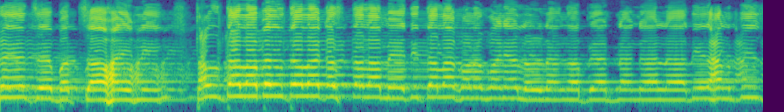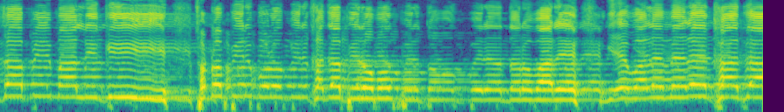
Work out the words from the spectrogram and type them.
হয়েছে, বাচ্চা হয়নি। তালতালা, বেলতলা, গাছতলা মেদিতলা খড়খড়িয়া লোলডাঙ্গা পেট ডাঙ্গা নদী হানপি মালিকি, ছোট পীর, বড় পীর, খাজা পীর, অমুক পীর, তমুক পীরের দরবারে গিয়ে বলে, মেরে খাজা,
